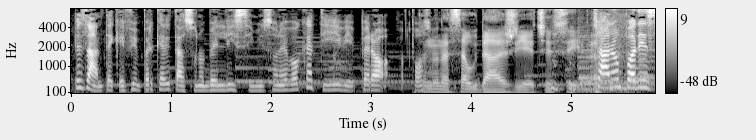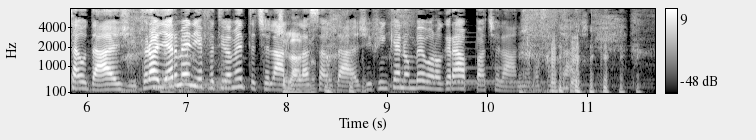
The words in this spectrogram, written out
pesante, che i film per carità sono bellissimi, sono evocativi, però Con possono... una saudagi eccessiva. Hanno un po' di saudagi, però gli armeni effettivamente ce l'hanno, la l'hanno. saudagi, finché non bevono grappa ce l'hanno la saudagi.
